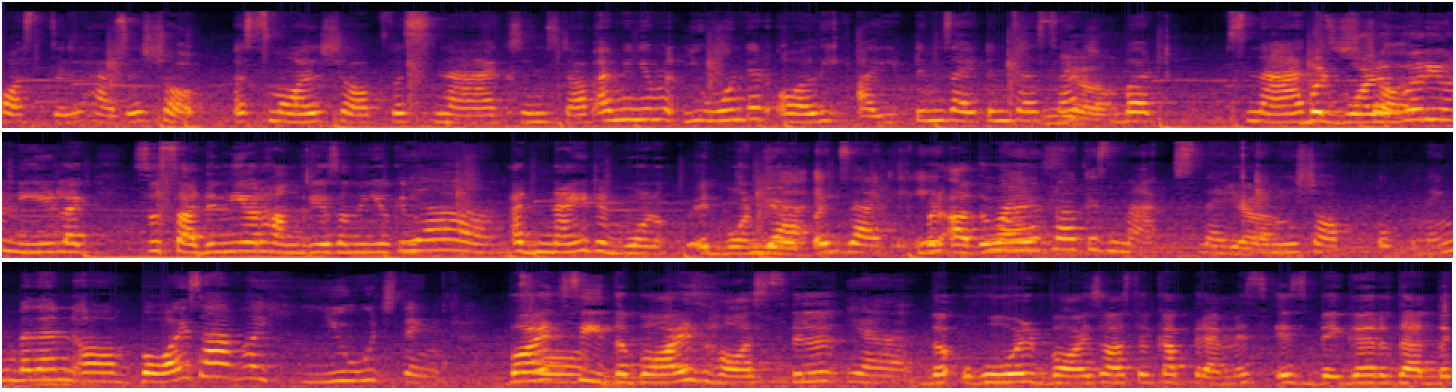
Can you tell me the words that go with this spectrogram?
hostel has a shop, a small shop for snacks and stuff. I mean, you, you won't get all the items, items as such, Yeah. but snacks. But whatever you need, like so suddenly you're hungry or something, you can. Yeah. At night it won't it won't be Yeah, open. exactly. But Eight- nine o'clock is max, like Yeah. any shop opening. But then uh, boys have a huge thing. boys So- see the boys hostel. Yeah. The whole boys hostel ka premise is bigger than the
